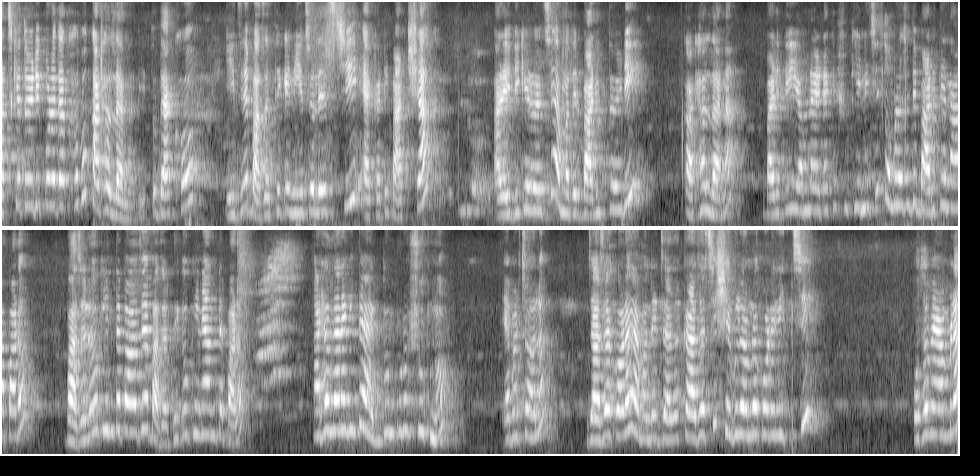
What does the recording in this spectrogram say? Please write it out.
আজকে তৈরি করে দেখাবো কাঁঠাল দানা দিয়ে। তো দেখো, এই যে বাজার থেকে নিয়ে চলে এসেছি একাটি পাট শাক। আর এইদিকে রয়েছে আমাদের বাড়ির তৈরি কাঁঠাল দানা। বাড়িতেই আমরা এটাকে শুকিয়ে নিয়েছি। তোমরা যদি বাড়িতে না পারো, বাজারেও কিনতে পাওয়া যায়, বাজার থেকেও কিনে আনতে পারো। কাঁঠাল দানা কিন্তু একদম পুরো শুকনো। এবার চলো, যা যা করায় আমাদের যা যা কাজ আছে সেগুলো আমরা করে নিচ্ছি। প্রথমে আমরা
